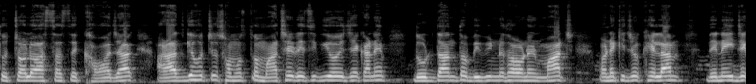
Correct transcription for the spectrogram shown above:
তো চলো আস্তে আস্তে খাওয়া যাক। আর আজকে হচ্ছে সমস্ত মাছের রেসিপি হয়েছে এখানে। দুর্দান্ত বিভিন্ন ধরনের মাছ, অনেক কিছু খেলাম। দেন এই যে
